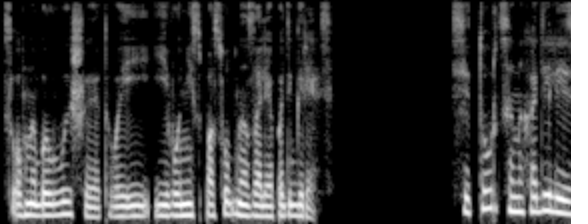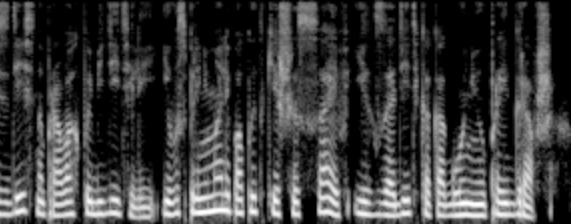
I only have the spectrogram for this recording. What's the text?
словно был выше этого, и его не способна заляпать грязь. Ситорцы находились здесь на правах победителей и воспринимали попытки шессаев их задеть как агонию проигравших.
